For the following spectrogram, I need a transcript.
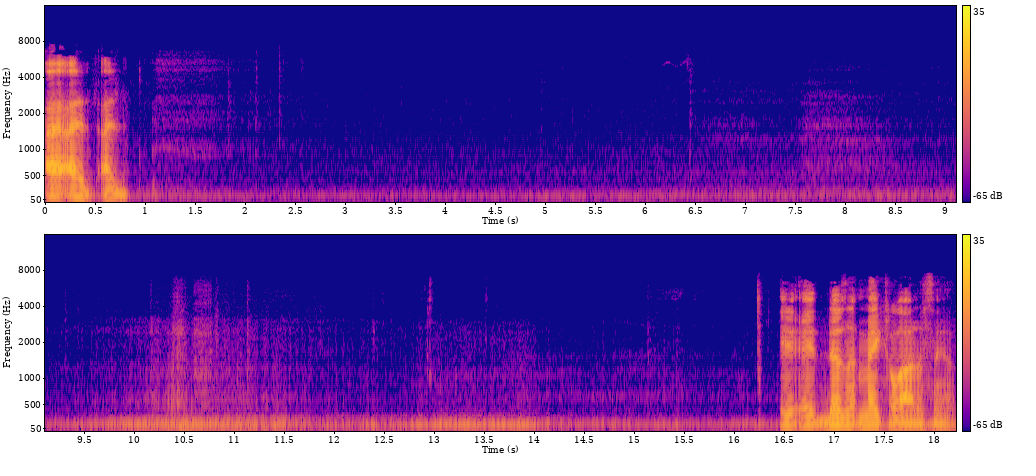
I, I, I it, it doesn't make a lot of sense.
